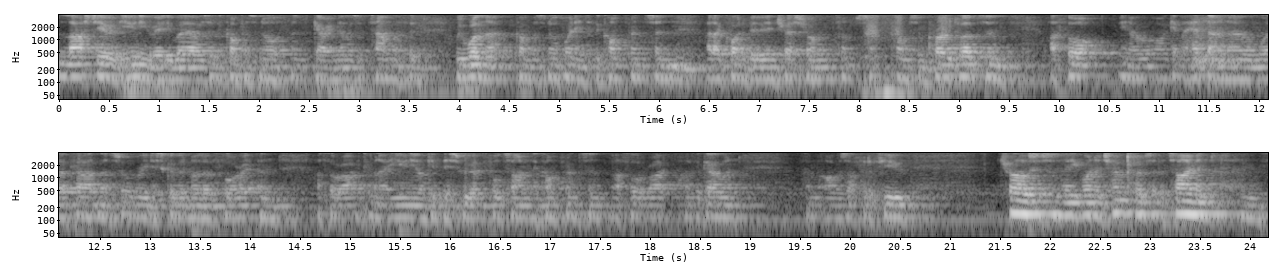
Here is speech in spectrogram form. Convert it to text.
last year of uni really, where I was at the Conference North and Gary Mills at Tamworth, and we won that Conference North, went into the conference, and I'd had quite a bit of interest from from some, from some pro clubs, and I thought, you know, I'll get my head down now and work hard, and I sort of rediscovered my love for it, and I thought, right, coming out of uni, I'll give this. We went full time in the conference, and I thought, right, I'll have a go, and um, I was offered a few trials for some League One and Champ clubs at the time, and, and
